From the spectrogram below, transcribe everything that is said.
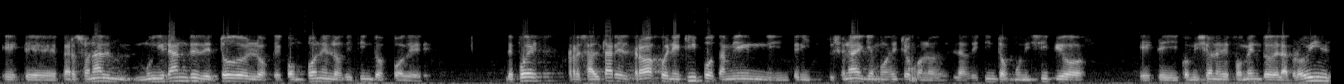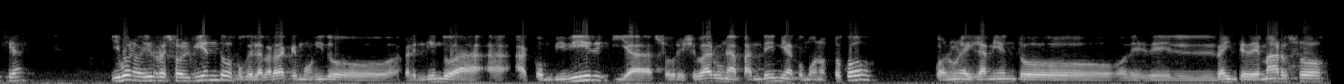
este, personal muy grande de todos los que componen los distintos poderes. Después, resaltar el trabajo en equipo también interinstitucional que hemos hecho con los, distintos municipios este, y comisiones de fomento de la provincia. Y bueno, ir resolviendo, porque la verdad que hemos ido aprendiendo a convivir y a sobrellevar una pandemia como nos tocó, con un aislamiento desde el 20 de marzo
